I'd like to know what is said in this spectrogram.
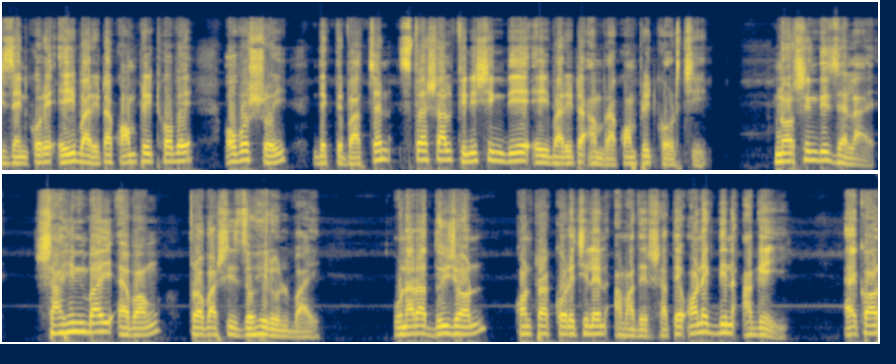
ডিজাইন করে এই বাড়িটা কমপ্লিট হবে। অবশ্যই দেখতে পাচ্ছেন, স্পেশাল ফিনিশিং দিয়ে এই বাড়িটা আমরা কমপ্লিট করছি। নরসিংদী জেলায় শাহিনবাই এবং প্রবাসী জহিরুল বাই ওনারা দুইজন কন্ট্রাক্ট করেছিলেন আমাদের সাথে অনেক দিন আগেই। এখন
